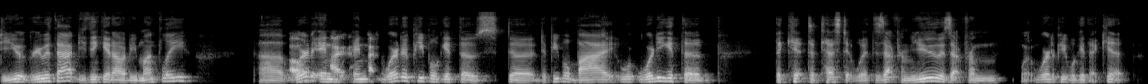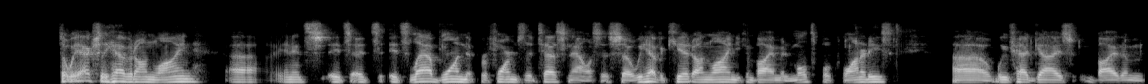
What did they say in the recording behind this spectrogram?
Do you agree with that? Do you think it ought to be monthly? Uh, where oh, do, and, I, and where do people get those? Do, do people buy? Where do you get the the kit to test it with? Is that from you? Is that from where do people get that kit? So we actually have it online, uh, and it's it's it's it's Lab One that performs the test analysis. So we have a kit online. You can buy them in multiple quantities. Uh, we've had guys buy them.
